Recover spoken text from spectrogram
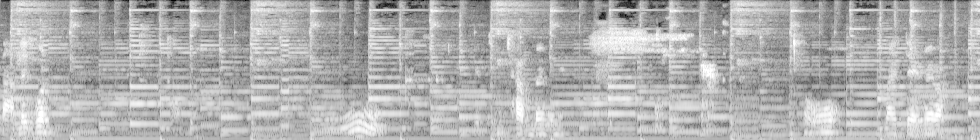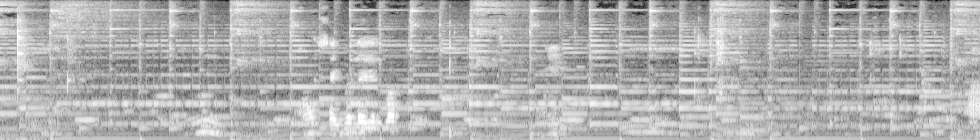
หลานเลยทุกคนโอ้เป็นช้ำๆเลยวันนี้ อ้ลายแตกเลยวะอืมเอาใส่เบิดเลยเลยว่านี่อ่า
